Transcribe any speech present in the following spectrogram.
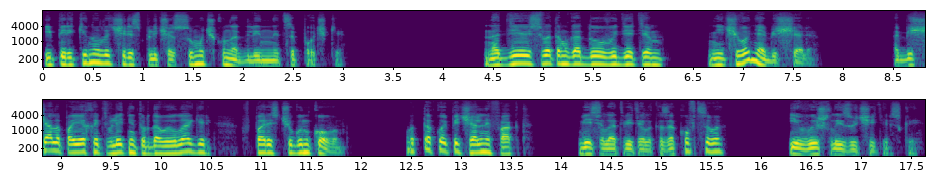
и перекинула через плечо сумочку на длинной цепочке. «Надеюсь, в этом году вы детям ничего не обещали?» «Обещала поехать в летний трудовой лагерь в паре с Чугунковым. Вот такой печальный факт, весело ответила Казаковцева и вышла из учительской.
